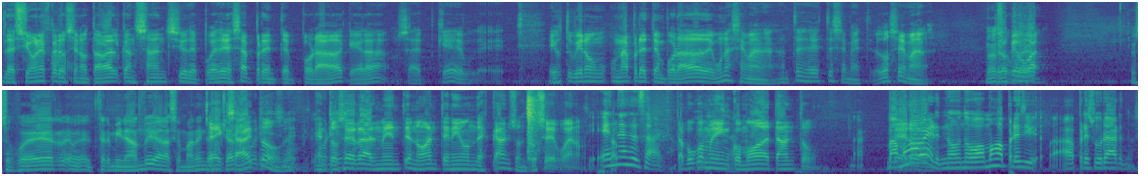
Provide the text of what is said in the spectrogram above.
lesiones, pero se notaba el cansancio después de esa pretemporada que era, o sea, que eh, ellos tuvieron una pretemporada de una semana antes de este semestre, dos semanas. No, Creo eso, que fue, igual- eso fue, eh, terminando y a la semana engancharon. Exacto. Por eso, por Entonces eso. realmente no han tenido un descanso. Entonces, bueno, Sí, es necesario. tampoco es me incomoda tanto. Vamos Pero- a ver, no, no vamos a apresurarnos.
